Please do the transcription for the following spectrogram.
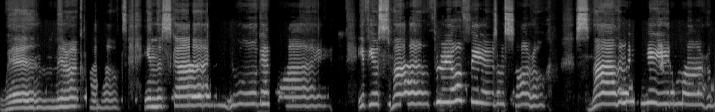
When there are clouds in the sky, you'll get by. If you smile through your fears and sorrow, smile and maybe tomorrow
